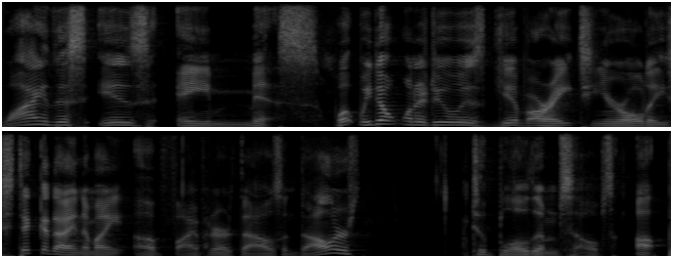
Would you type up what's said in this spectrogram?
why this is a miss. What we don't want to do is give our 18 year old a stick of dynamite of $500,000 to blow themselves up.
